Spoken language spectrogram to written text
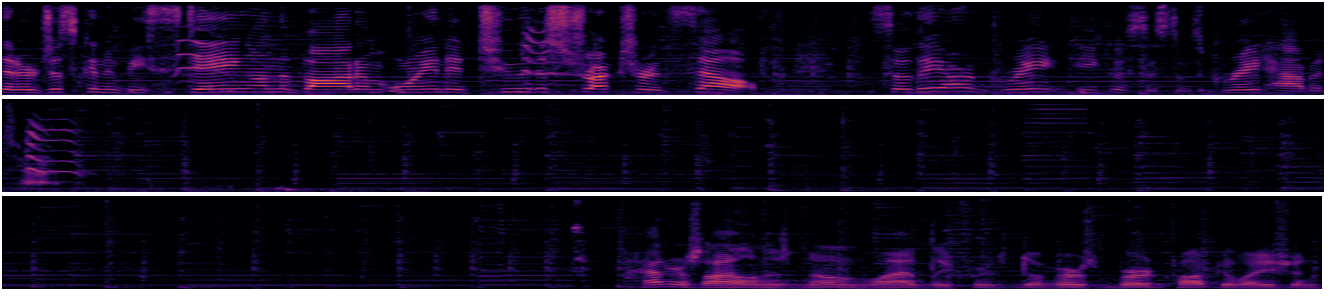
that are just going to be staying on the bottom, oriented to the structure itself. So they are great ecosystems, great habitat. Hatteras Island is known widely for its diverse bird population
